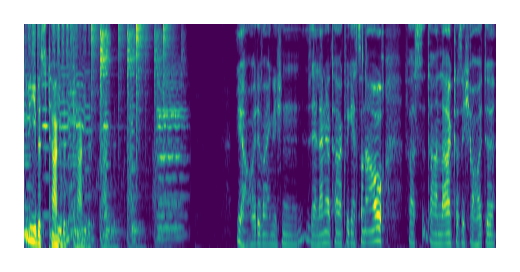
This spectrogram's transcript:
Liebestagebuch. Ja, heute war eigentlich ein sehr langer Tag, wie gestern auch, was daran lag, dass ich ja heute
